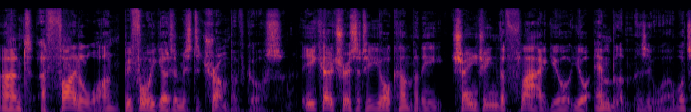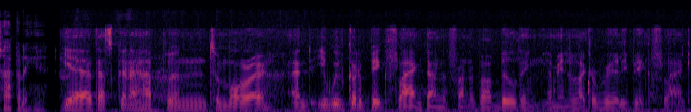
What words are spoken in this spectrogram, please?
And a final one before we go to Mr. Trump, of course. Ecotricity, your company, changing the flag, your your emblem, as it were. What's happening here? Yeah, that's going to happen tomorrow, and we've got a big flag down the front of our building. I mean, like a really big flag.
